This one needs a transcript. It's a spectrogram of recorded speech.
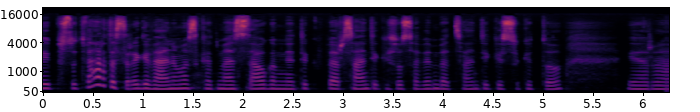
taip sutvertas yra gyvenimas, kad mes augam ne tik per santykių su savim, bet santykių su kitu. Ir e,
